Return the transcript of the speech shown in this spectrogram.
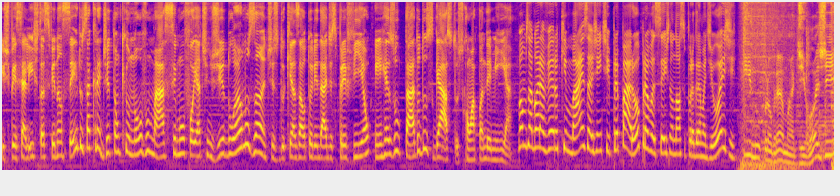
Especialistas financeiros acreditam que o novo máximo foi atingido anos antes do que as autoridades previam em resultado dos gastos com a pandemia. Vamos agora ver o que mais a gente preparou para vocês no nosso programa de hoje? E no programa de hoje.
